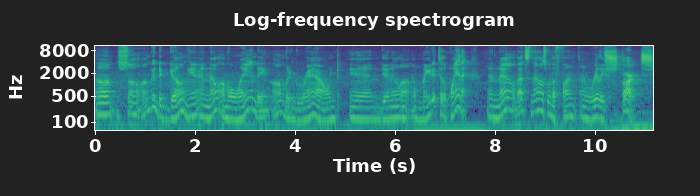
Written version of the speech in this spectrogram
Um, so I'm good to go here, and now I'm landing on the ground, and you know I made it to the planet, and now that's now is when the fun uh, really starts.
